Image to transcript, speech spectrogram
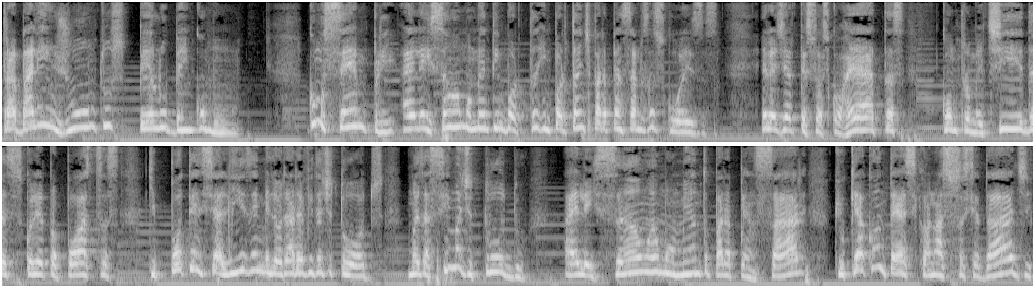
trabalhem juntos pelo bem comum. Como sempre, a eleição é um momento importante para pensar nessas coisas. Eleger pessoas corretas, comprometidas, escolher propostas que potencializem melhorar a vida de todos, mas acima de tudo, A eleição é um momento para pensar que o que acontece com a nossa sociedade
